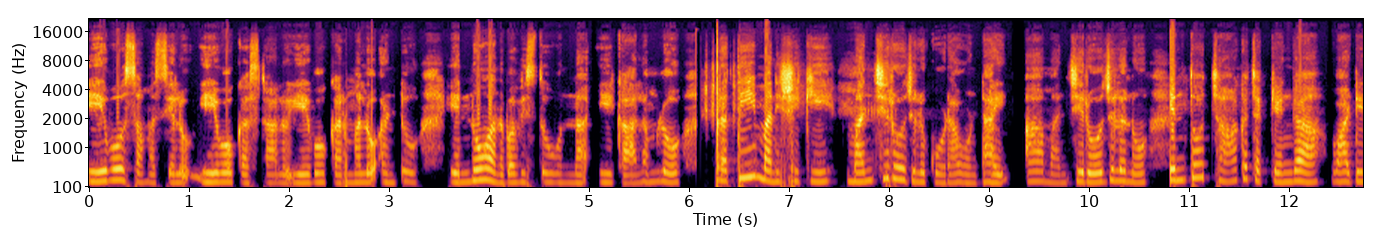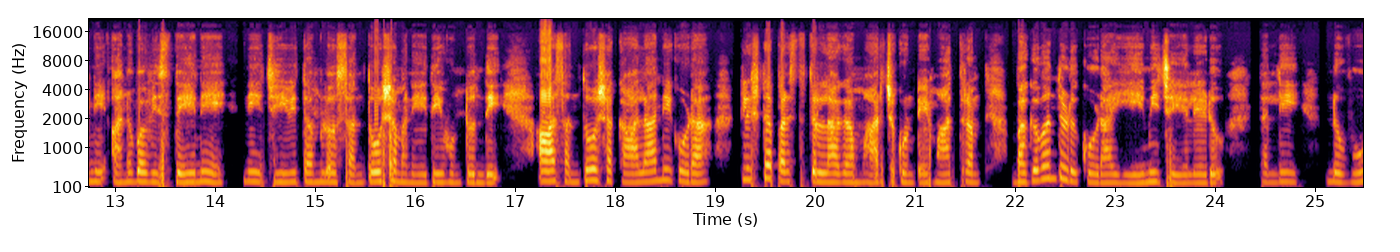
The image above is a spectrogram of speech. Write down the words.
ఏవో సమస్యలు, ఏవో కష్టాలు, ఏవో కర్మలు అంటూ ఎన్నో అనుభవిస్తూ ఉన్న ఈ కాలంలో ప్రతి మనిషికి మంచి రోజులు కూడా ఉంటాయి. ఆ మంచి రోజులను ఎంతో చాకచక్యంగా వాటిని అనుభవిస్తేనే నీ జీవితంలో సంతోషం అనేది ఉంటుంది. ఆ సంతోష కాలాన్ని కూడా క్లిష్ట పరిస్థితుల్లాగా మార్చుకుంటే మాత్రం భగవంతుడు కూడా ఏమీ చేయలేడు. తల్లి నువ్వు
